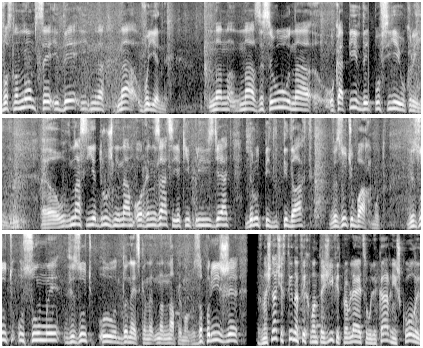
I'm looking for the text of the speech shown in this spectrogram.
В основному це йде іменно на воєнних, на, на, на ЗСУ, на ОК Південь по всій Україні. Е, У нас є дружні нам організації, які приїздять, беруть під, під акт, везуть у Бахмут, везуть у Суми, везуть у на- напрямок, Запоріжжя, Значна частина цих вантажів відправляється у лікарні, школи,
